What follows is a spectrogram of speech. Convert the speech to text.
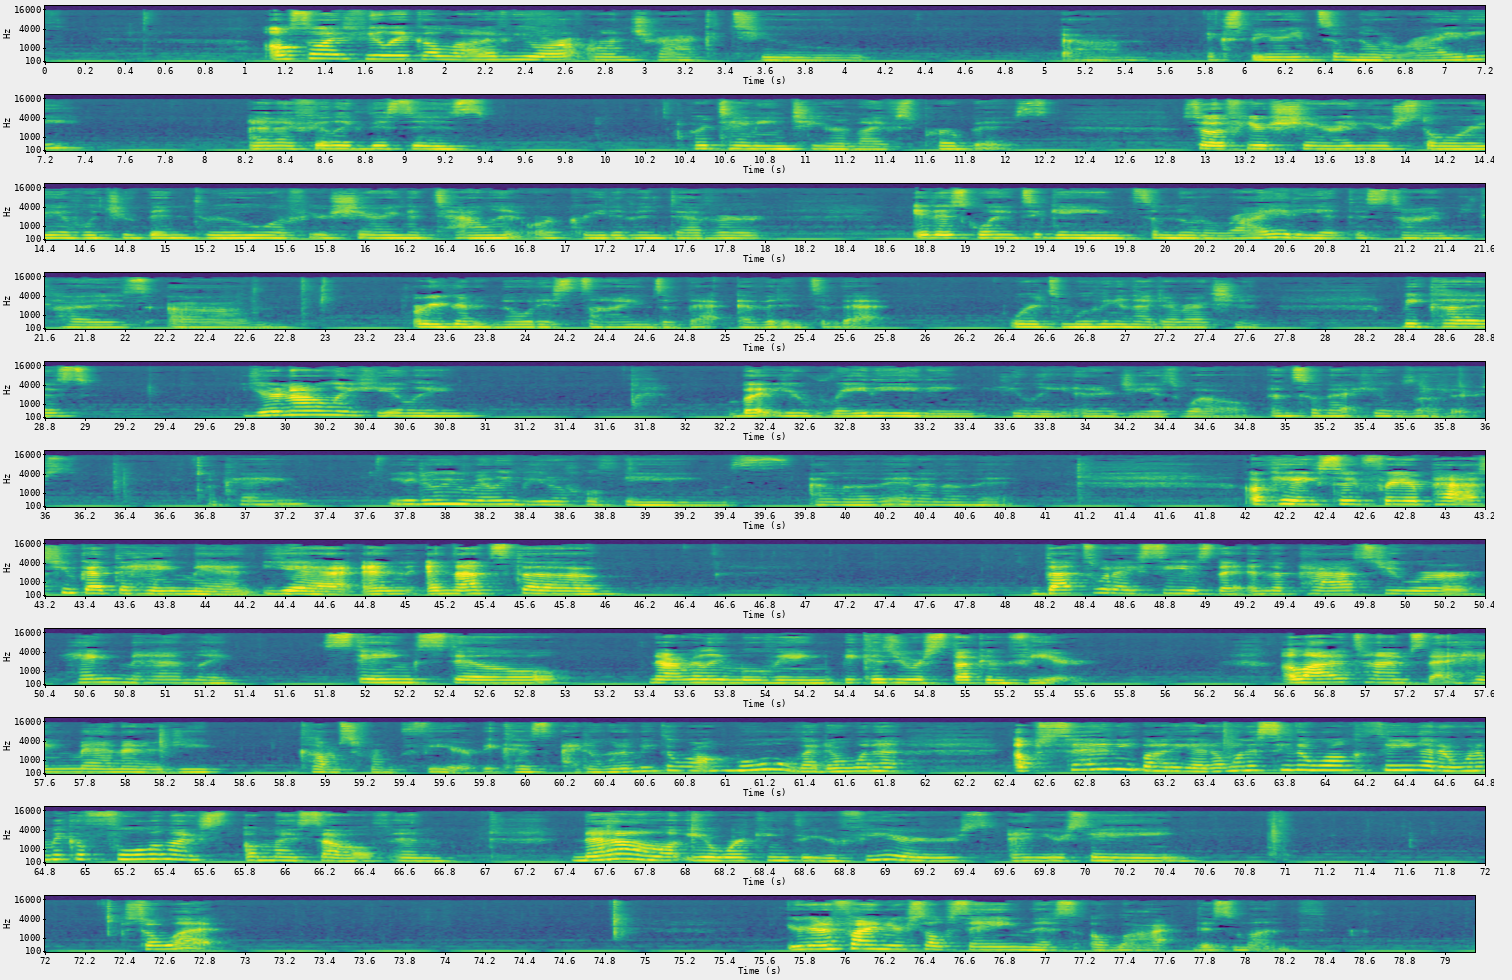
Also, I feel like a lot of you are on track to um, experience some notoriety. And I feel like this is pertaining to your life's purpose. So if you're sharing your story of what you've been through, or if you're sharing a talent or creative endeavor, it is going to gain some notoriety at this time because, um, or you're going to notice signs of that, evidence of that, where it's moving in that direction. Because you're not only healing, but you're radiating healing energy as well. And so that heals others. Okay? You're doing really beautiful things. I love it. I love it. Okay, so for your past, you've got the hangman. Yeah, and and that's the that's what I see is that in the past you were hangman, like staying still, not really moving because you were stuck in fear. A lot of times that hangman energy comes from fear because I don't want to make the wrong move. I don't want to upset anybody. I don't want to see the wrong thing. I don't want to make a fool of, my, of myself. And now you're working through your fears and you're saying, so what? You're going to find yourself saying this a lot this month.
